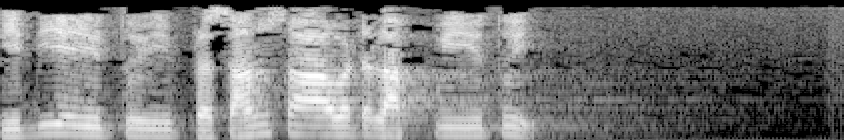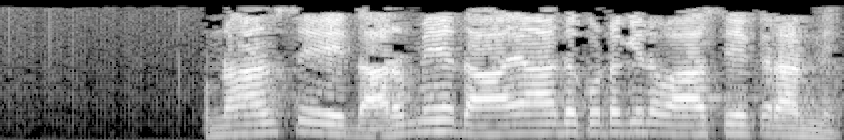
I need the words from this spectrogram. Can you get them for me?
පිදිය යුතුයි ප්‍රශංසාවට ලක්විය යුතුයි. උන්වහන්සේ ධර්මයේ දායාද කොටගෙන වාසය කරන්නේ.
